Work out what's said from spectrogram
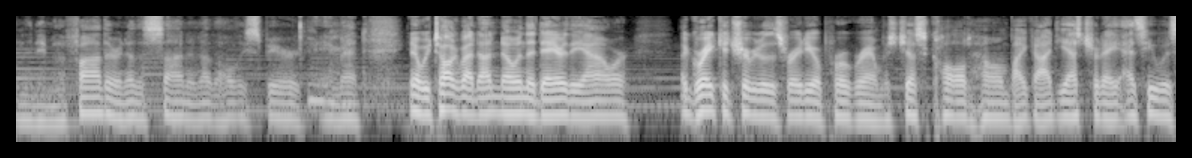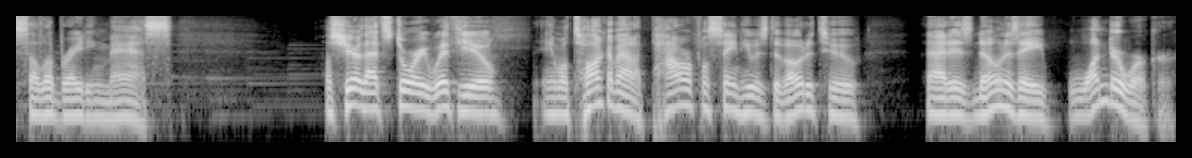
In the name of the Father, and of the Son, and of the Holy Spirit. Amen. Amen. You know, we talk about not knowing the day or the hour. A great contributor to this radio program was just called home by God yesterday as he was celebrating Mass. I'll share that story with you, and we'll talk about a powerful saint he was devoted to that is known as a wonder worker,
